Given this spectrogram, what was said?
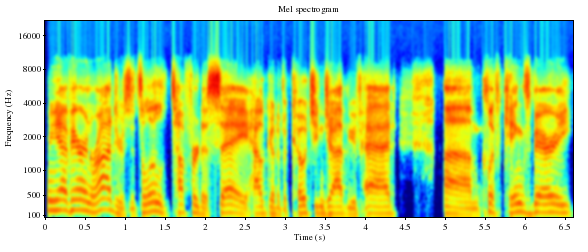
when you have Aaron Rodgers, it's a little tougher to say how good of a coaching job you've had. Um, Cliff Kingsbury,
